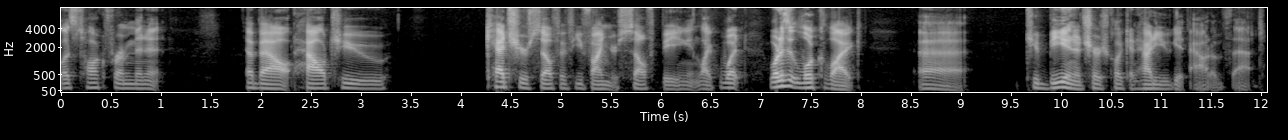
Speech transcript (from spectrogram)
let's talk for a minute about how to catch yourself if you find yourself being like what what does it look like uh to be in a church clique and how do you get out of that?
